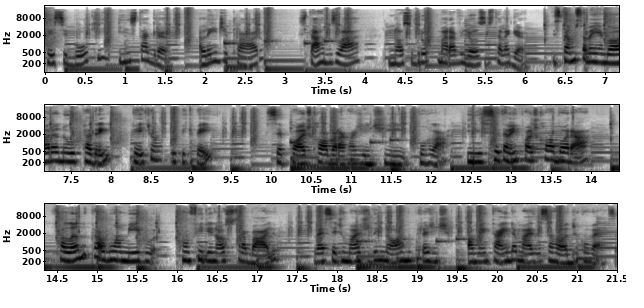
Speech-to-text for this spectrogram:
Facebook e Instagram. Além de, claro, estarmos lá no nosso grupo maravilhoso do Telegram. Estamos também agora no Padrim, Patreon e PicPay. Você pode colaborar com a gente por lá. E você também pode colaborar falando para algum amigo conferir nosso trabalho vai ser de uma ajuda enorme para a gente aumentar ainda mais essa roda de conversa.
